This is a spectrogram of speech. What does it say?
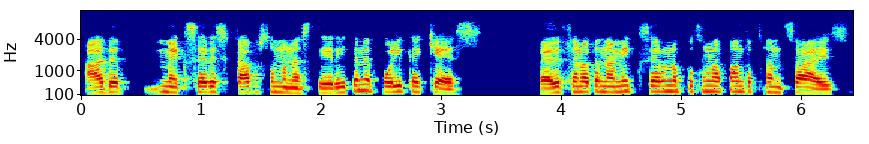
άντε με εξαίρεση κάπου στο μοναστήρι, ήταν πολύ κακές. Δηλαδή φαινόταν να μην ξέρουν πού θέλουν να πάνε το franchise.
